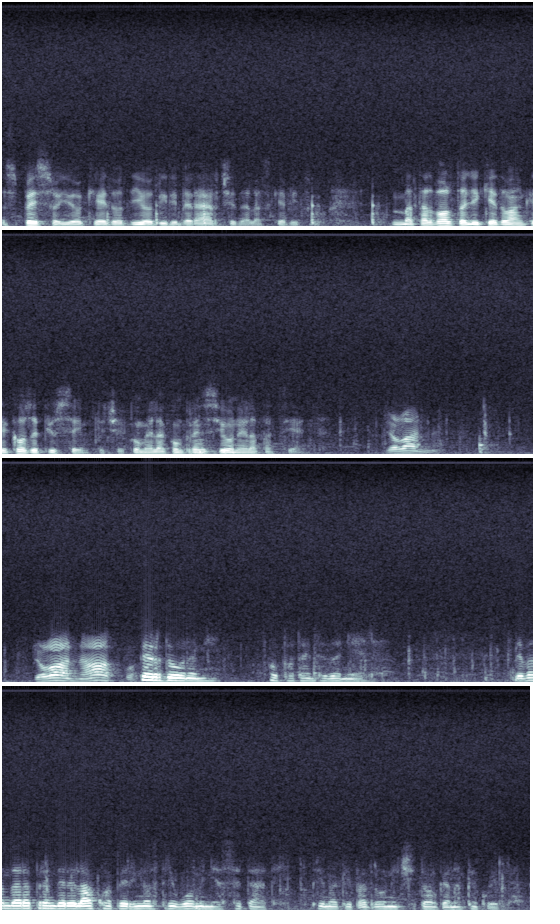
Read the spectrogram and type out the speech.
Spesso io chiedo a Dio di liberarci dalla schiavitù, ma talvolta gli chiedo anche cose più semplici, come la comprensione e la pazienza. Giovanna, Giovanna, acqua. Perdonami, o oh potente Daniele. Devo andare a prendere l'acqua per i nostri uomini assetati, prima che i padroni ci tolgano anche quella.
